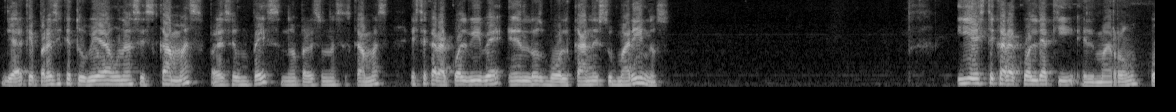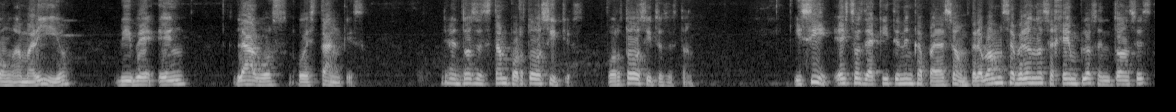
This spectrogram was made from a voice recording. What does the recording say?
ya que parece que tuviera unas escamas, parece un pez, ¿no? Parece unas escamas. Este caracol vive en los volcanes submarinos. Y este caracol de aquí, el marrón con amarillo, vive en lagos o estanques. Entonces están por todos sitios, por todos sitios están. Y sí, estos de aquí tienen caparazón, pero vamos a ver unos ejemplos entonces,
